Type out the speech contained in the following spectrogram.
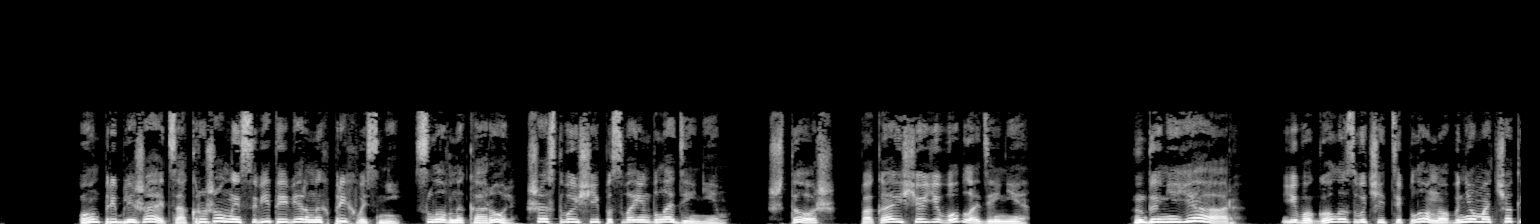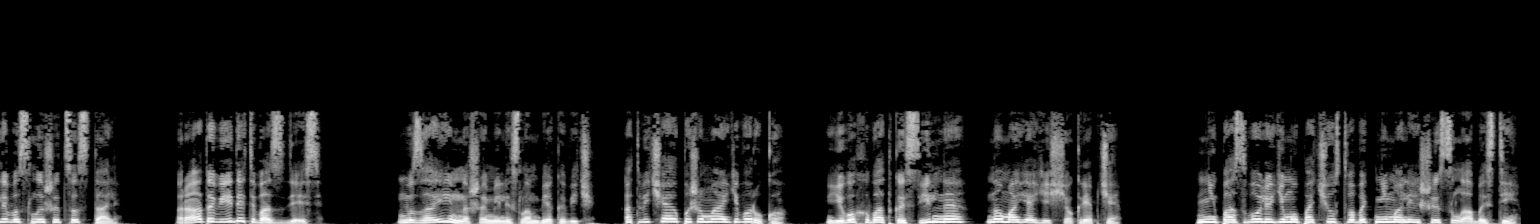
Он приближается, окруженный свитой верных прихвостней, словно король, шествующий по своим владениям. Что ж, Пока еще его владение. «Данияр!» Его голос звучит тепло, но в нем отчетливо слышится сталь. «Рада видеть вас здесь!» «Взаимно, Шамиль Исламбекович!» Отвечаю, пожимая его руку. Его хватка сильная, но моя еще крепче. Не позволю ему почувствовать ни малейшей слабости.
